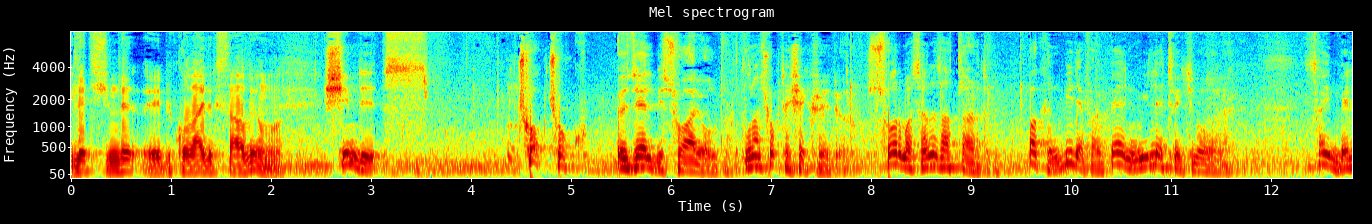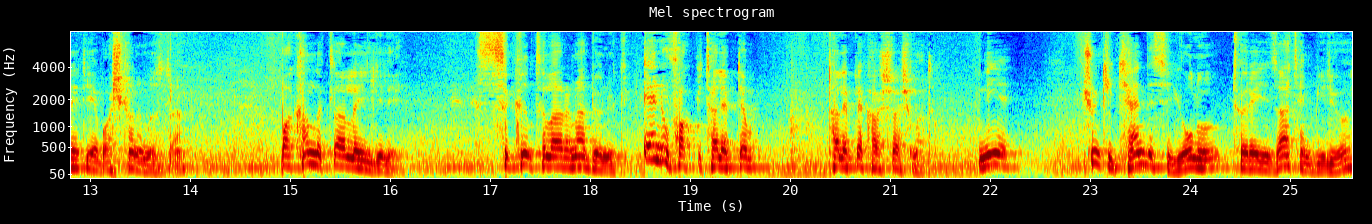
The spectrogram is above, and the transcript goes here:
iletişimde e, bir kolaylık sağlıyor mu? Şimdi çok çok özel bir sual oldu. Buna çok teşekkür ediyorum. Sormasanız atlardım. Bakın bir defa ben milletvekili olarak Sayın Belediye Başkanımızdan bakanlıklarla ilgili sıkıntılarına dönük en ufak bir talepte taleple karşılaşmadım. Niye? Çünkü kendisi yolu, töreyi zaten biliyor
